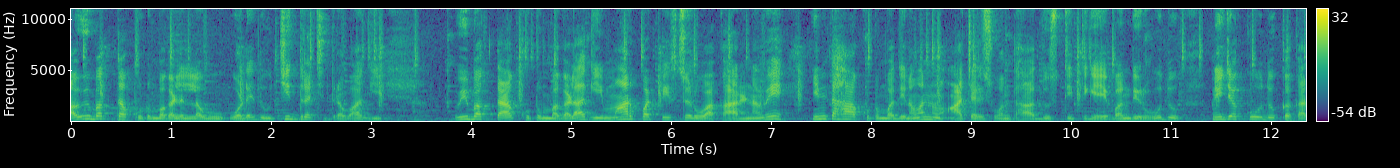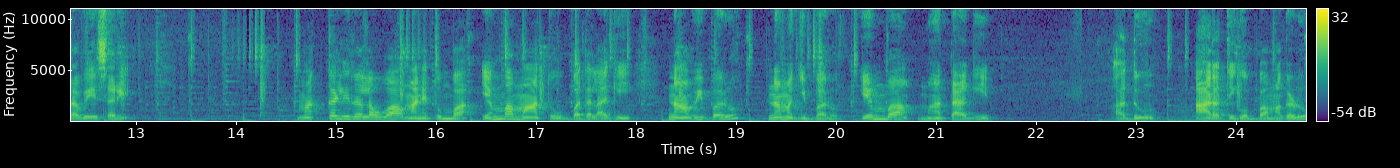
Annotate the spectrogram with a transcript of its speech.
ಅವಿಭಕ್ತ ಕುಟುಂಬಗಳೆಲ್ಲವೂ ಒಡೆದು ಛಿದ್ರ ಛಿದ್ರವಾಗಿ ವಿಭಕ್ತ ಕುಟುಂಬಗಳಾಗಿ ಮಾರ್ಪಟ್ಟಿಸಿರುವ ಕಾರಣವೇ ಇಂತಹ ಕುಟುಂಬ ದಿನವನ್ನು ಆಚರಿಸುವಂತಹ ದುಸ್ಥಿತಿಗೆ ಬಂದಿರುವುದು ನಿಜಕ್ಕೂ ದುಃಖಕರವೇ ಸರಿ. ಮಕ್ಕಳಿರಲವ್ವ ಮನೆ ತುಂಬ ಎಂಬ ಮಾತು ಬದಲಾಗಿ ನಾವಿಬ್ಬರು ನಮಗಿಬ್ಬರು ಎಂಬ ಮಾತಾಗಿ ಅದು ಆರತಿಗೊಬ್ಬ ಮಗಳು,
